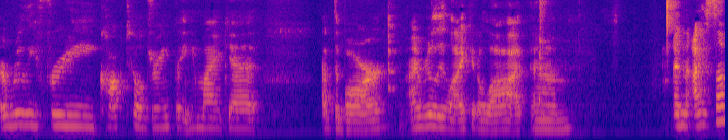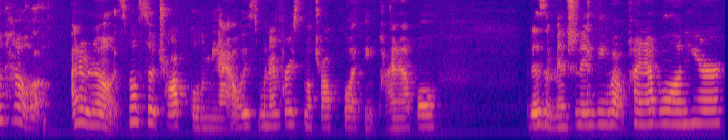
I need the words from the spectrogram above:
a really fruity cocktail drink that you might get at the bar. I really like it a lot. Um, and I somehow, I don't know, it smells so tropical to me. I always, whenever I smell tropical, I think pineapple. It doesn't mention anything about pineapple on here,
